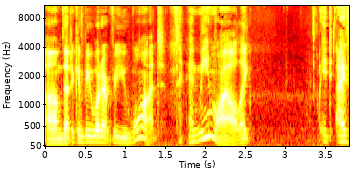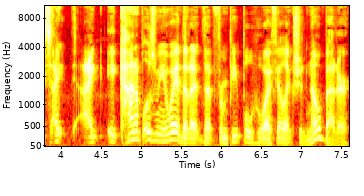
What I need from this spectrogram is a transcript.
um, that it can be whatever you want. And meanwhile, like, it I, I, I it kind of blows me away that I, that from people who I feel like should know better,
